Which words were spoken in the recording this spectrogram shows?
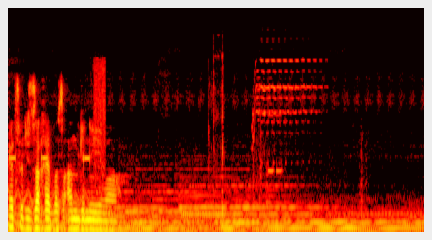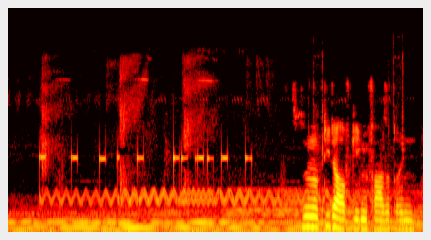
Jetzt wird die Sache etwas angenehmer. Nur noch die da auf Gegenphase bringen.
